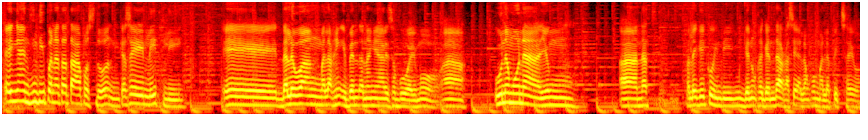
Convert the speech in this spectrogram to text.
Eh ngayon, hindi pa natatapos doon. Kasi lately, eh, dalawang malaking event ang nangyari sa buhay mo. Ah, una muna, yung, ah, nat, palagay ko hindi ganun kaganda kasi alam ko malapit sa'yo.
